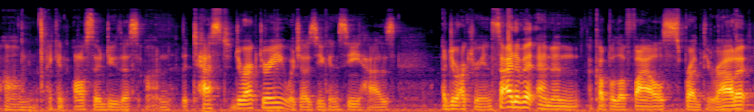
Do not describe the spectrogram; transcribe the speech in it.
Um, I can also do this on the test directory, which as you can see has a directory inside of it and then a couple of files spread throughout it.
